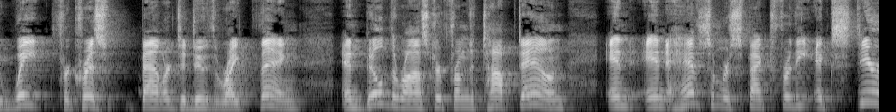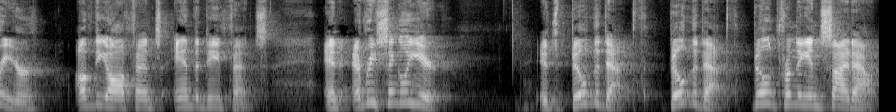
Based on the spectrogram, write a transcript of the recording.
wait for Chris Ballard to do the right thing and build the roster from the top down and, and have some respect for the exterior of the offense and the defense. And every single year, it's build the depth, build the depth, build from the inside out.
